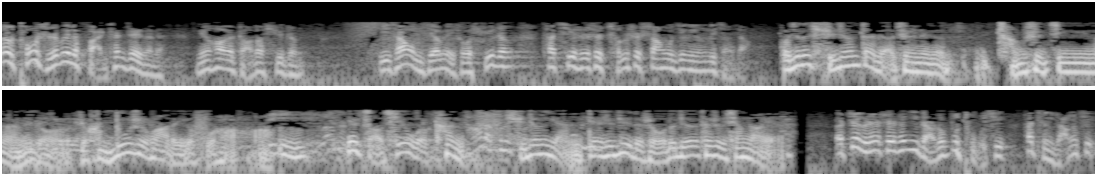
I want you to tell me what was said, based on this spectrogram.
那么同时，为了反衬这个呢，宁浩要找到徐峥。以前我们节目里说，徐峥他其实是城市商务精英的形象。我觉得徐峥代表就是那个城市精英啊，那种就很都市化的一个符号啊。嗯，因为早期我看徐峥演电视剧的时候，我都觉得他是个香港人。呃，这个人身上一点都不土气，还挺洋气。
